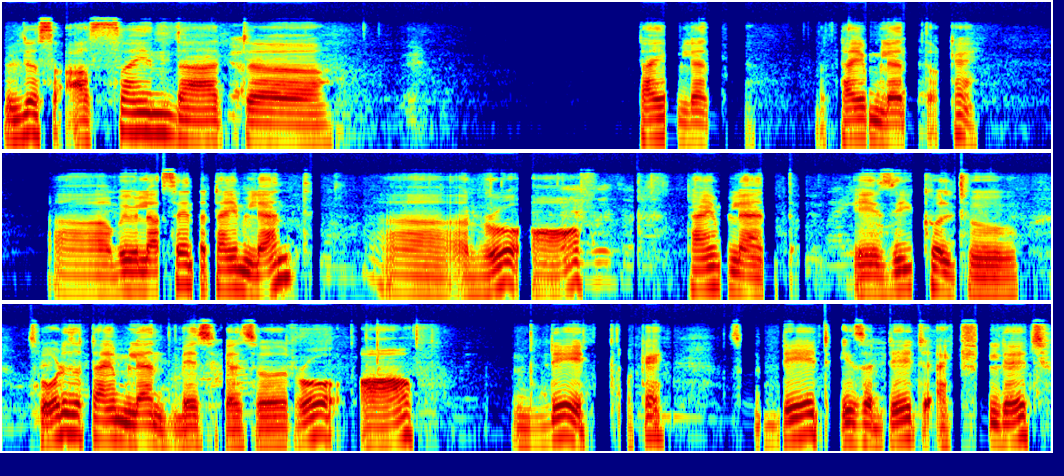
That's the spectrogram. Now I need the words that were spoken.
we'll just assign that uh, time length the time length okay? Uh, we will assign the time length uh, row of time length is equal to so what is the time length basically? So row of date okay? So date is a date actual date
